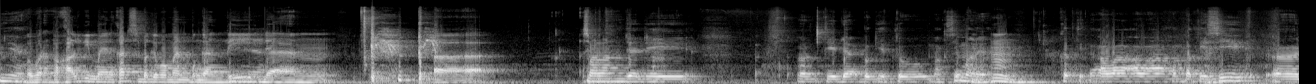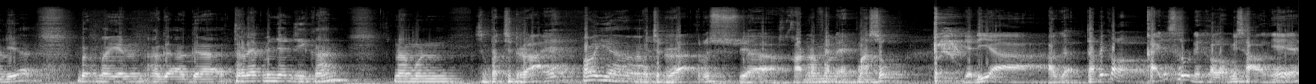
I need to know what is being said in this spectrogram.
Iya. beberapa kali dimainkan sebagai pemain pengganti Iya. dan eh, Malah jadi eh, tidak begitu maksimal ya. hmm, Ketika awal-awal kompetisi eh, dia bermain agak-agak terlihat menjanjikan, namun sempat cedera ya oh iya Sempat cedera terus ya karena. Van Dijk masuk jadi ya agak tapi kalau kayaknya seru deh kalau misalnya ya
